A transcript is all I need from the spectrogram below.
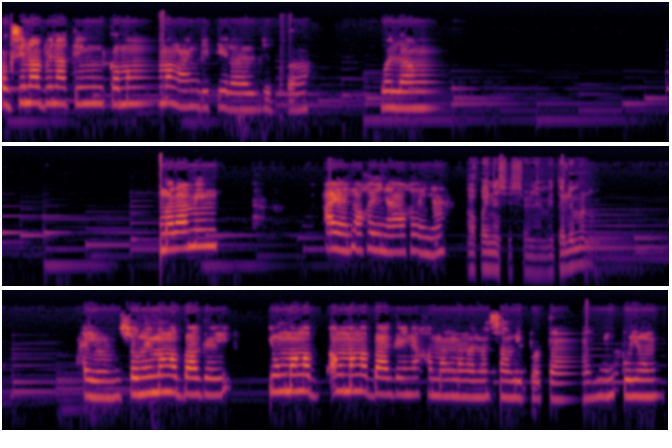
pag sinabi nating kamangmangan, literal, di ba? Walang maraming ayun, okay na, okay na. Okay na, Sister Naomi. Tuloy mo lang. Ayun. So may mga bagay, yung mga ang mga bagay na kamang mga ng sanglibutan, yun po yung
